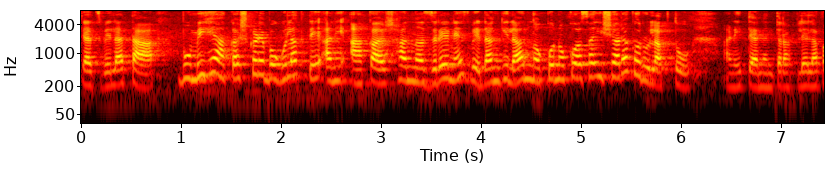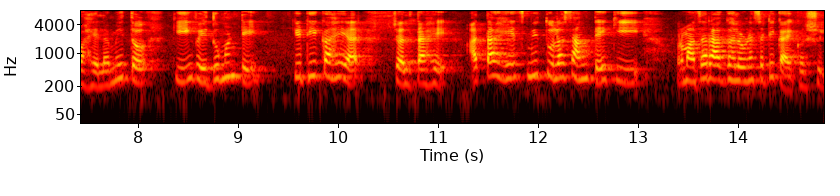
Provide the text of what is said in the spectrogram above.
त्याच वेळेला आता भूमी हे आकाशकडे बघू लागते आणि आकाश हा नजरेनेच वेदांगीला नको नको असा इशारा करू लागतो. आणि त्यानंतर आपल्याला पाहायला मिळतं की वेदू म्हणते की ठीक आहे यार चलत आहे. आता हेच मी तुला सांगते की माझा राग घालवण्यासाठी काय करशील?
